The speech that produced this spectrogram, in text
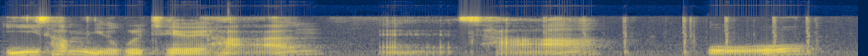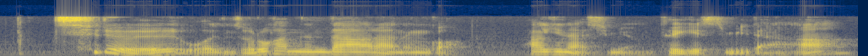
2, 3, 6을 제외한 에, 4, 5, 7을 원소로 갖는다라는 거 확인하시면 되겠습니다.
